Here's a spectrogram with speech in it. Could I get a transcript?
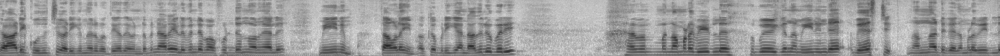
ചാടി കുതിച്ച് കടിക്കുന്ന ഒരു പ്രത്യേകത ഉണ്ട് പിന്നെ അറിയാലോ ഇവന്റെ ഫുഡ് എന്ന് പറഞ്ഞാൽ മീനും തവളയും ഒക്കെ പിടിക്കാണ്ട് അതിലുപരി നമ്മുടെ വീട്ടിൽ ഉപയോഗിക്കുന്ന മീനിന്റെ വേസ്റ്റ് നന്നായിട്ട് നമ്മുടെ വീട്ടിൽ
